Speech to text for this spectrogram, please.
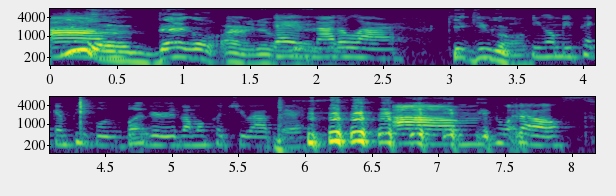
You Um, a daggone. All right, never that mind. is not a lie. Keep, keep going. You're gonna be picking people's boogers. I'm gonna put you out there. um, what else?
